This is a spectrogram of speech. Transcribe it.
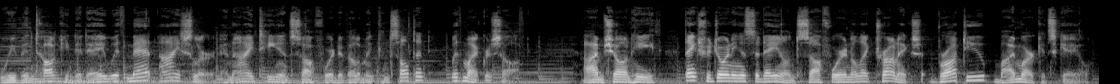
We've been talking today with Matt Eisler, an IT and software development consultant with Microsoft. I'm Sean Heath. Thanks for joining us today on Software and Electronics, brought to you by MarketScale.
